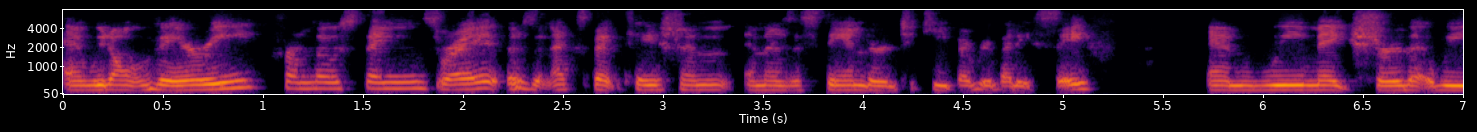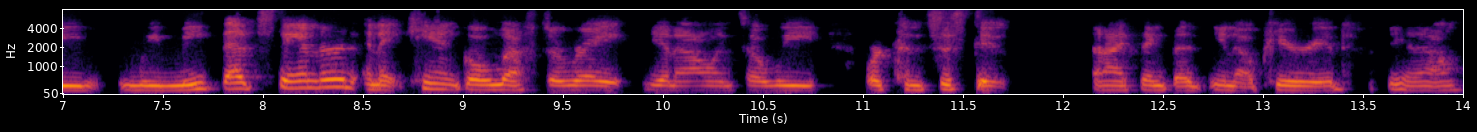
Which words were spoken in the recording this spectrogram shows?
and we don't vary from those things. Right? There's an expectation and there's a standard to keep everybody safe and we make sure that we we meet that standard and it can't go left or right you know and so we we're consistent and i think that you know period you know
